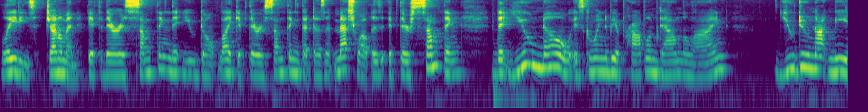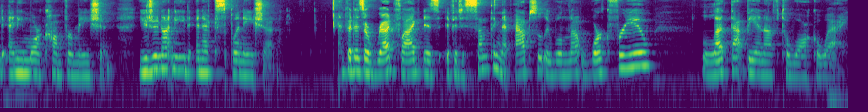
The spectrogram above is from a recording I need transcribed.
ladies, gentlemen, if there is something that you don't like, if there is something that doesn't mesh well, if there's something that you know is going to be a problem down the line, you do not need any more confirmation. You do not need an explanation. If it is a red flag, is if it is something that absolutely will not work for you, let that be enough to walk away.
